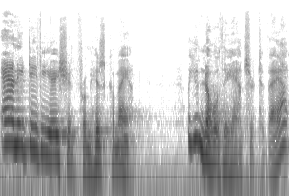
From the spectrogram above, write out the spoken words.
any deviation from his command? Well, you know the answer to that.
